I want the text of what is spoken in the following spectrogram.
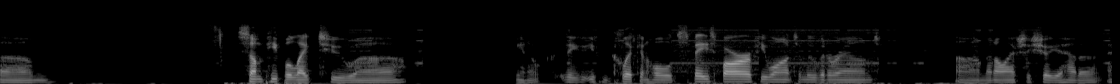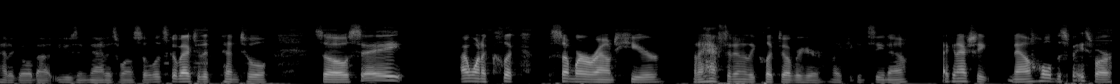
Um, some people like to, uh, you know, they, you can click and hold spacebar if you want to move it around. Um, and I'll actually show you how to how to go about using that as well. So let's go back to the pen tool. So say I want to click somewhere around here, but I accidentally clicked over here, like you can see now. I can actually now hold the spacebar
